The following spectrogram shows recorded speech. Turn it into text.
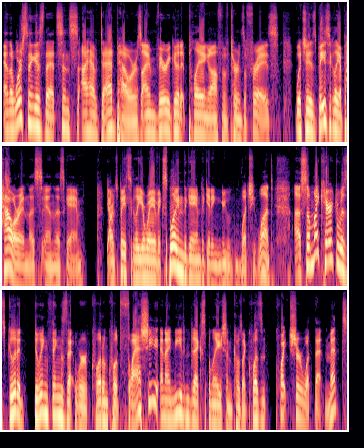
And the worst thing is that since I have dad powers, I'm very good at playing off of turns of phrase, which is basically a power in this in this game. Yep. Or it's basically your way of exploiting the game to getting what you want. Uh, so my character was good at doing things that were quote unquote flashy, and I needed an explanation because I wasn't quite sure what that meant.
